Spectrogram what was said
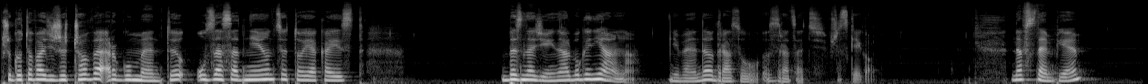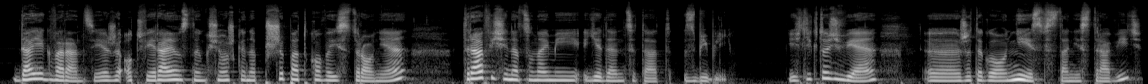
przygotować rzeczowe argumenty uzasadniające to, jaka jest beznadziejna albo genialna. Nie będę od razu zdradzać wszystkiego. Na wstępie daję gwarancję, że otwierając tę książkę na przypadkowej stronie, trafi się na co najmniej jeden cytat z Biblii. Jeśli ktoś wie, e, że tego nie jest w stanie strawić,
